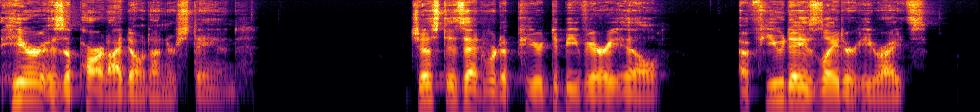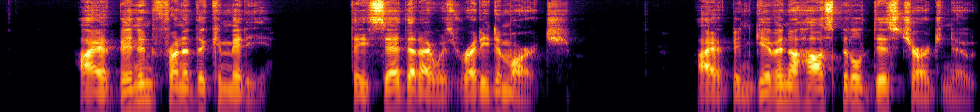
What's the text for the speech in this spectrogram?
Here is a part I don't understand. Just as Edward appeared to be very ill, a few days later he writes, I have been in front of the committee. They said that I was ready to march. I have been given a hospital discharge note.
